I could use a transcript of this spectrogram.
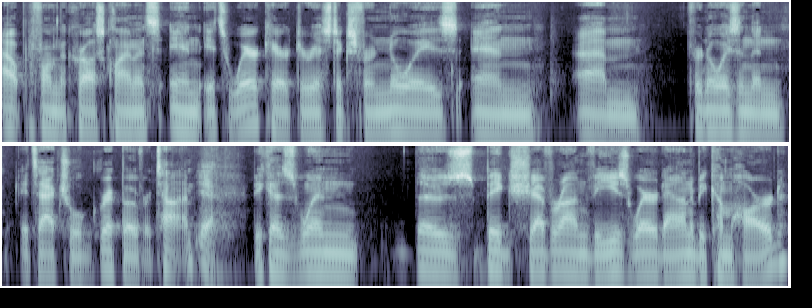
outperform the cross climates in its wear characteristics for noise and um, for noise, and then its actual grip over time. Yeah. because when those big Chevron V's wear down and become hard,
